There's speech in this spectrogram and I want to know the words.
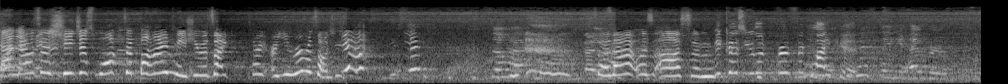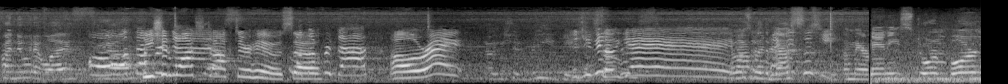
And that was she just walked up behind me. She was like, "Sorry, are you River Song?" Yeah. yeah. So. So that was awesome. Because you look perfect like it. thing ever. If I knew what it was. Oh, You should watch Doctor Who. So, for dad. all right. No, you should read. Did you get So yay! Those are the Thank you, best Cookie. American. Annie Stormborn.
